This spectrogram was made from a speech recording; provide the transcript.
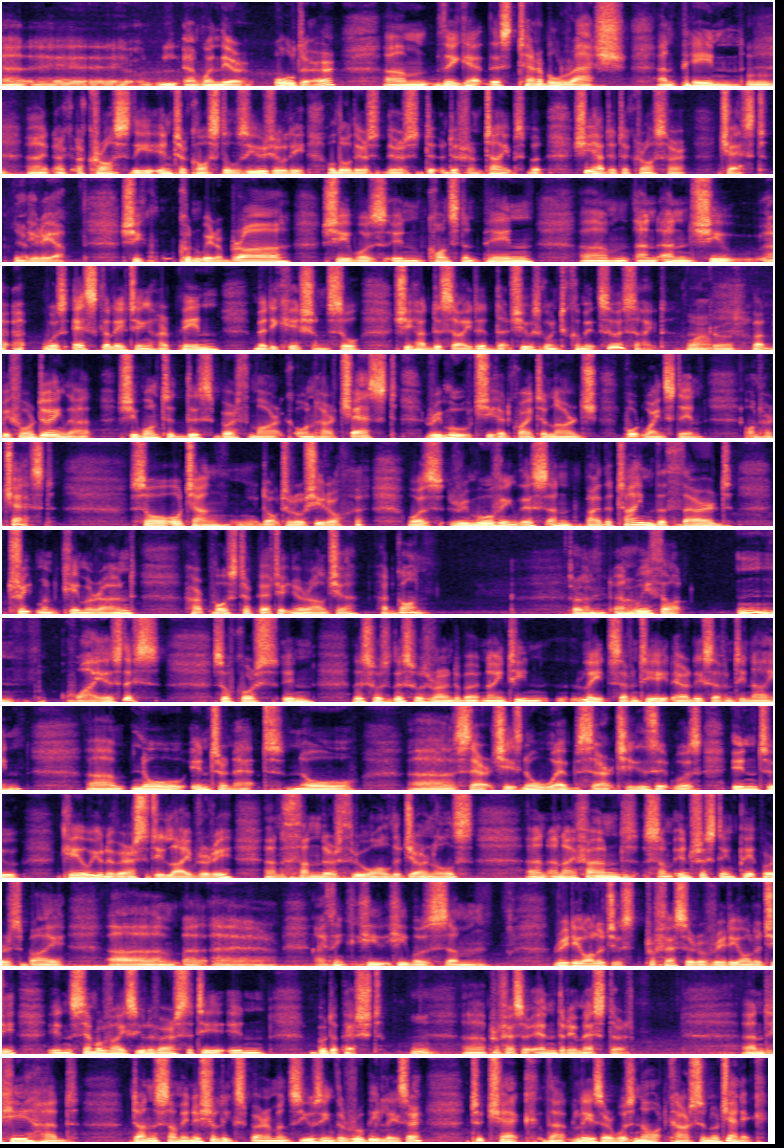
uh, when they're older, um, they get this terrible rash and pain right, ac- across the intercostals usually, although there's, there's d- different types, but she had it across her chest Yeah. area. She couldn't wear a bra. She was in constant pain, um, and and she was escalating her pain medication. So she had decided that she was going to commit suicide. Oh, But before doing that, she wanted this birthmark on her chest removed. She had quite a large port wine stain on her chest. So Ochang, Dr. Oshiro, was removing this, and by the time the third treatment came around, her postherpetic neuralgia had gone. Totally. And, and we thought, hmm, why is this? So of course, in this was this was round about nineteen late seventy eight, early seventy nine. Um, no internet, no uh, searches, no web searches. It was into Keio University Library and thunder through all the journals. And, and I found some interesting papers by, um, uh, uh, I think he, he was. Um, radiologist, professor of radiology in Semmelweis University in Budapest, uh, Professor Endre Mester. And he had done some initial experiments using the ruby laser to check that laser was not carcinogenic.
